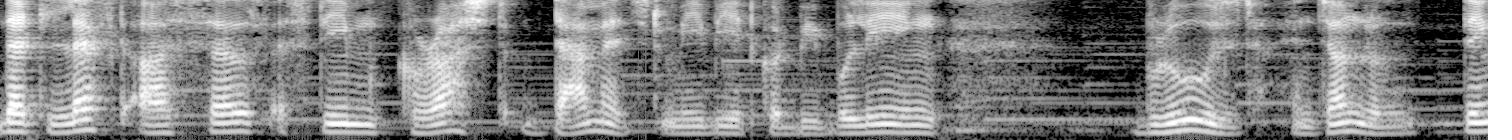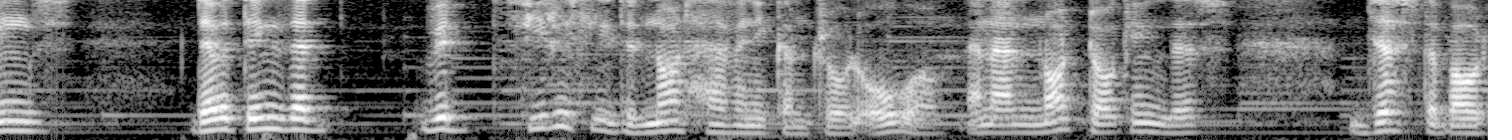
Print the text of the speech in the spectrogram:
that left our self esteem crushed, damaged. Maybe it could be bullying, bruised in general. Things, there were things that we seriously did not have any control over. And I'm not talking this just about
